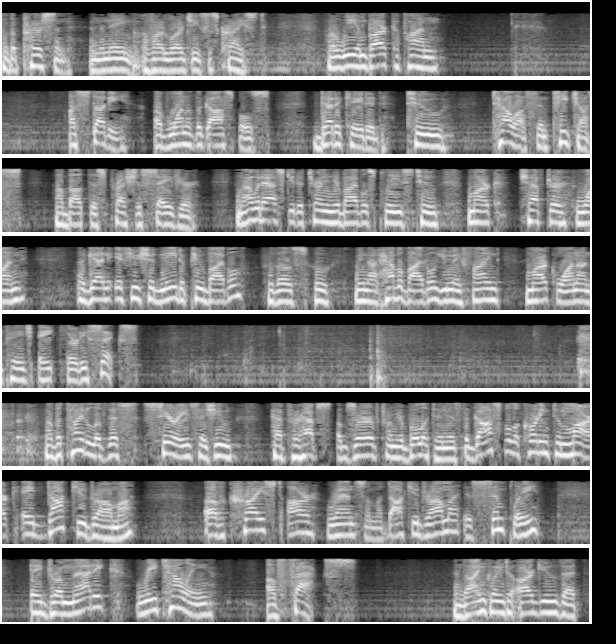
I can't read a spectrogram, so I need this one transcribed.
for the person and the name of our Lord Jesus Christ. While we embark upon a study of one of the Gospels dedicated to tell us and teach us about this precious Savior. And I would ask you to turn in your Bibles, please, to Mark chapter 1. Again, if you should need a Pew Bible, for those who may not have a Bible, you may find Mark 1 on page 836. Now, the title of this series, as you have perhaps observed from your bulletin is The Gospel According to Mark, a docudrama of Christ our ransom. A docudrama is simply a dramatic retelling of facts. And I'm going to argue that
